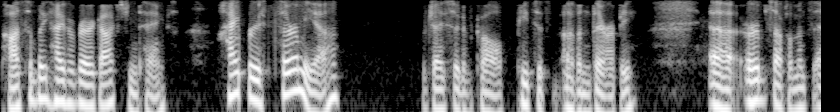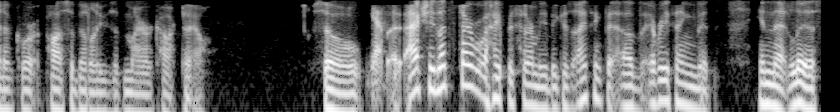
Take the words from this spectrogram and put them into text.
possibly hyperbaric oxygen tanks, hyperthermia, which I sort of call pizza oven therapy, uh, herb supplements, and of course possibilities of Meyer cocktail. So yep. actually, let's start with hypothermia because I think that of everything that in that list,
